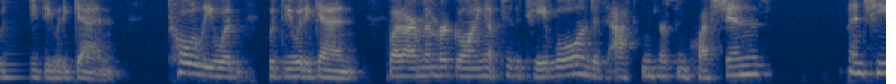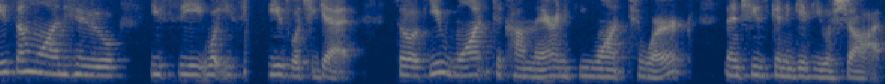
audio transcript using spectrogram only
Would you do it again? Totally would would do it again. But I remember going up to the table and just asking her some questions. And she's someone who you see what you see is what you get. So if you want to come there and if you want to work, then she's going to give you a shot.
